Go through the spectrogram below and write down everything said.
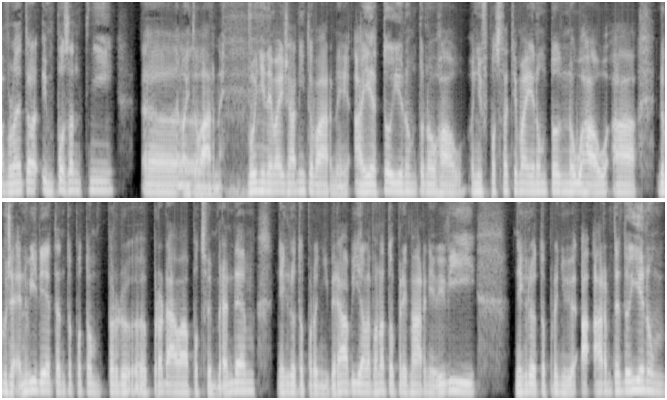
a ono je to impozantní Uh, nemají továrny. Oni nemají žádný továrny a je to jenom to know-how. Oni v podstatě mají jenom to know-how a dobře, Nvidia tento potom prodává pod svým brandem, někdo to pro ní vyrábí, ale ona to primárně vyvíjí, někdo to pro ní vyvíjí. A ARM tento jenom,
